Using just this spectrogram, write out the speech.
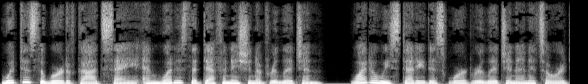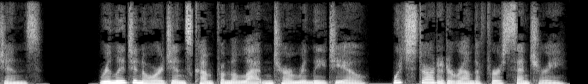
What does the Word of God say, and what is the definition of religion? Why don't we study this word religion and its origins? Religion origins come from the Latin term religio, which started around the first century.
